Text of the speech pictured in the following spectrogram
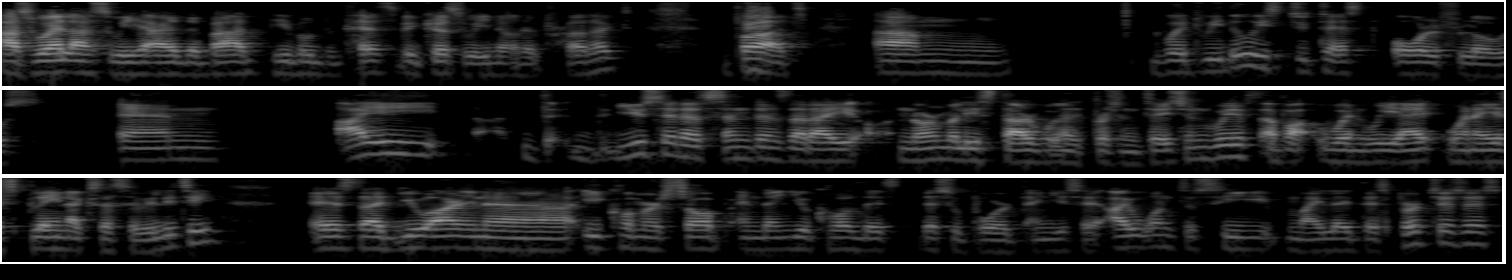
as well as we are the bad people to test because we know the product. But um, what we do is to test all flows. And I, you said a sentence that I normally start my presentation with about when we when I explain accessibility, is that you are in a e-commerce shop and then you call this the support and you say I want to see my latest purchases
